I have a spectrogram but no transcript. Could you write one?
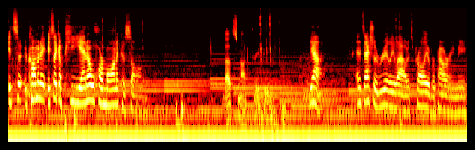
It's a common. It's like a piano harmonica song. That's not creepy. Yeah. And it's actually really loud. It's probably overpowering me.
